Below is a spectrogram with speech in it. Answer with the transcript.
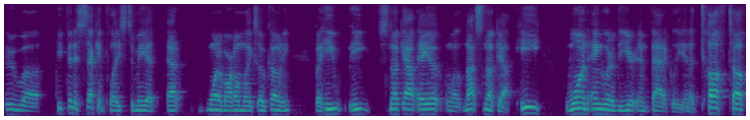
who uh, he finished second place to me at at one of our home lakes, Oconee, but he he snuck out a well, not snuck out. He won Angler of the Year emphatically in a tough, tough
